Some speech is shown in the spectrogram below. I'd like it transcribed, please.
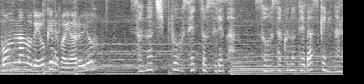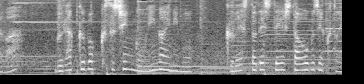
こんなのでよければやるよ。そのチップをセットすれば捜索の手助けになるわ。ブラックボックス信号以外にもクエストで指定したオブジェクトや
